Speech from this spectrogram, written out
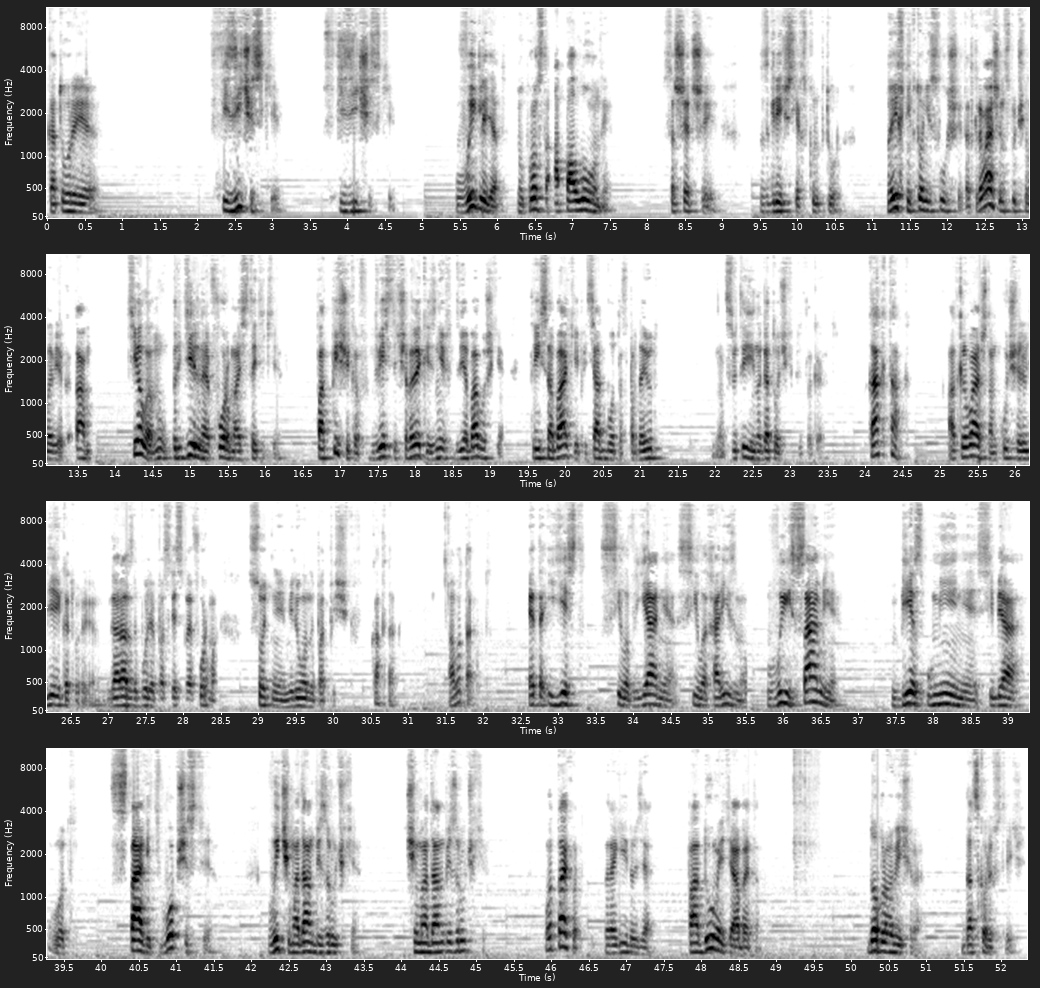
которые физически, физически выглядят, ну, просто Аполлоны, сошедшие с греческих скульптур. Но их никто не слушает. Открываешь инсту человека, там тело, ну, предельная форма эстетики. Подписчиков 200 человек, из них две бабушки, три собаки, 50 ботов продают цветы и ноготочки предлагают. Как так? Открываешь там куча людей, которые гораздо более посредственная форма, сотни, миллионы подписчиков. Как так? А вот так вот. Это и есть сила влияния, сила харизмы, вы сами без умения себя вот ставить в обществе, вы чемодан без ручки. Чемодан без ручки. Вот так вот, дорогие друзья. Подумайте об этом. Доброго вечера. До скорых встреч.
